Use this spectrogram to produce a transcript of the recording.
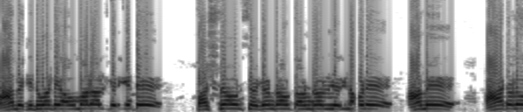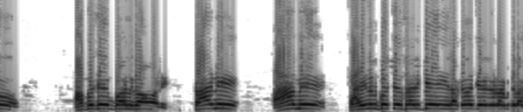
ఆమెకి ఇటువంటి అవమానాలు జరిగితే first round second round third round జరిగినప్పుడే ఆమె ఆటలు అపజయం పాలు కావాలి. కానీ ఆమె ఫైనల్కి వచ్చేసరికి ఈ రకంగా చేయడానికి గల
